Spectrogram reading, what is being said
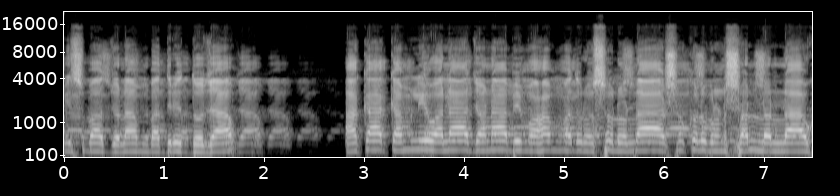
মিসবাহ জুলাম, বাদরুদ দোজা। আকা কামলিওয়ালা জনাবি মোহাম্মদ রসুল্লাহ সকল বলুন সাল্লাহ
